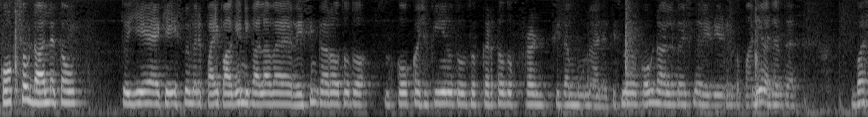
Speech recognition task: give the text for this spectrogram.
कोक शॉक डाल लेता हूँ। तो ये है कि इसमें मैंने पाइप आगे निकाला हुआ है रेसिंग कर रहा होता तो कोक का शौकीन हो तो, तो करता हूँ तो फ्रंट सीधा मुँह में आ जाती है। इसमें मैं कोक डाल लेता हूँ इसमें रेडिएटर का पानी आ जाता है। बस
